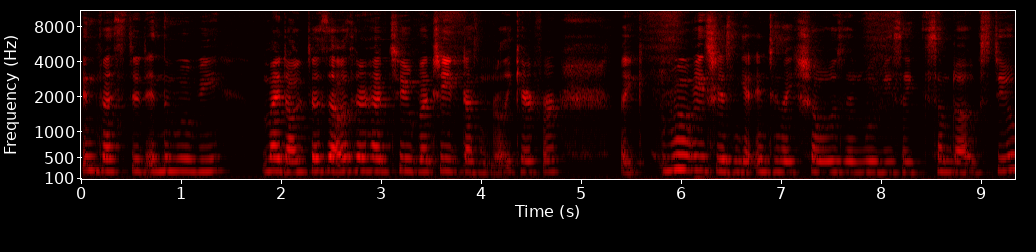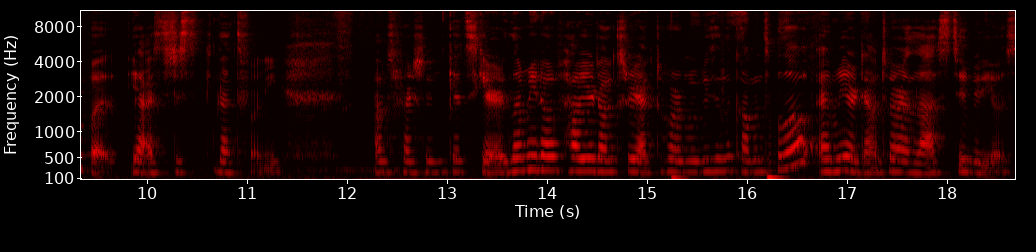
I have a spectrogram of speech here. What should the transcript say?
invested in the movie. My dog does that with her head too, but she doesn't really care for like movies. She doesn't get into like shows and movies like some dogs do, but yeah, it's just that's funny. I'm didn't get scared. Let me know how your dogs react to horror movies in the comments below. And we are down to our last two videos.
